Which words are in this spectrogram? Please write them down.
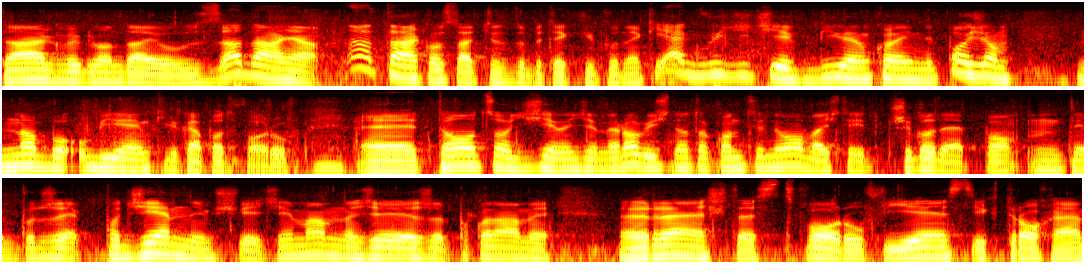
tak wyglądają zadania, a tak ostatnio zdobyty ekwipunek. Jak widzicie wbiłem kolejny poziom, no bo ubiłem kilka potworów. E, to co dzisiaj będziemy robić, no to kontynuować tę przygodę po mm, tym podzie- podziemnym świecie. Mam nadzieję, że pokonamy resztę stworów, jest ich trochę.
